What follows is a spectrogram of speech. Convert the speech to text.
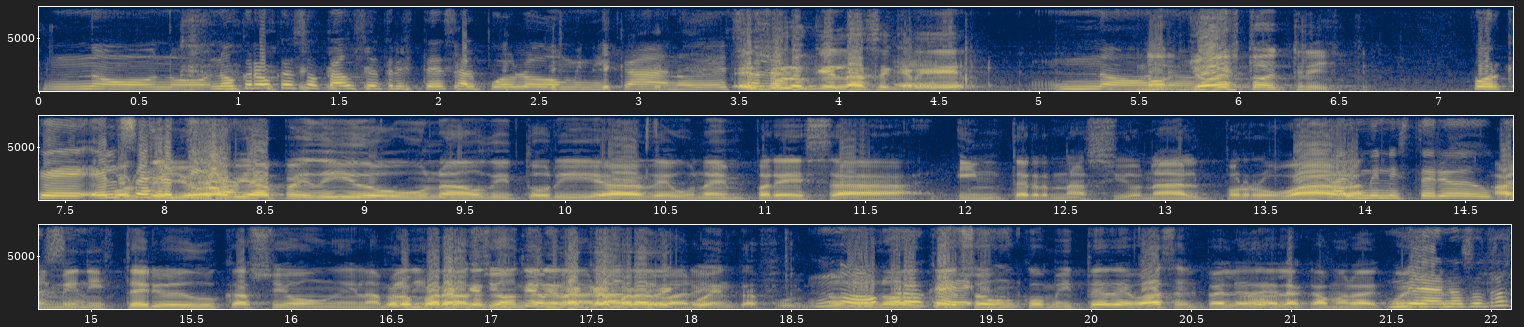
No, no, no creo que eso cause tristeza al pueblo dominicano. De hecho, eso es lo que él hace creer. no, no, yo estoy triste. Porque él se yo había pedido una auditoría de una empresa internacional probada. Al Ministerio de Educación. Al Ministerio de Educación en la Pero ¿para qué tú tienes la Cámara de Cuentas, No, no, no, que eso es un comité de base, el PLD, la Cámara de Cuentas. Mira, nosotros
